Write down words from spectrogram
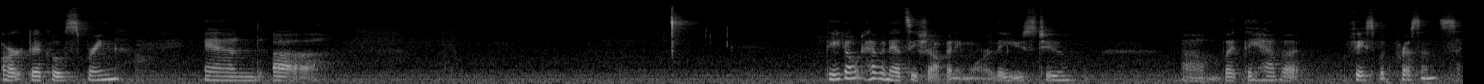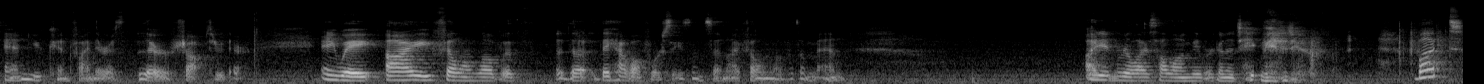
Art Deco Spring. And uh, they don't have an Etsy shop anymore. They used to, um, but they have a Facebook presence and you can find their, their shop through there. Anyway, I fell in love with the, they have all four seasons and I fell in love with them and I didn't realize how long they were going to take me to do. But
